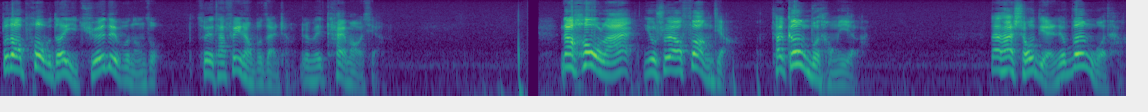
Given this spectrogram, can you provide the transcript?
不到迫不得已绝对不能做，所以他非常不赞成，认为太冒险了。那后来又说要放蒋，他更不同意了。那他手底下人就问过他，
